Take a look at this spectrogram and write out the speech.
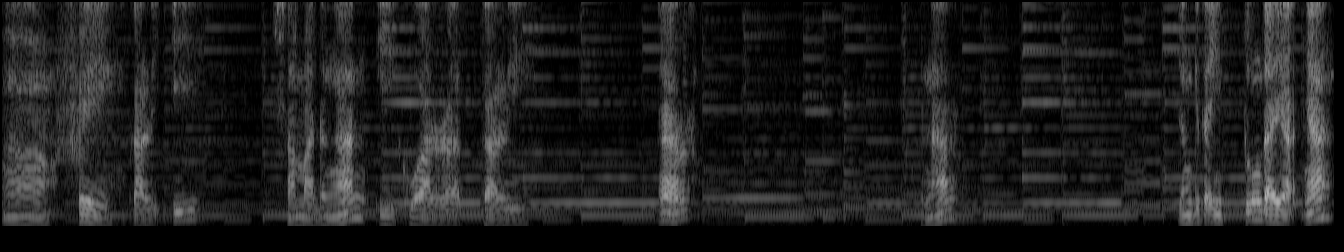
uh, V kali I sama dengan I kuadrat kali R benar. Yang kita hitung dayanya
